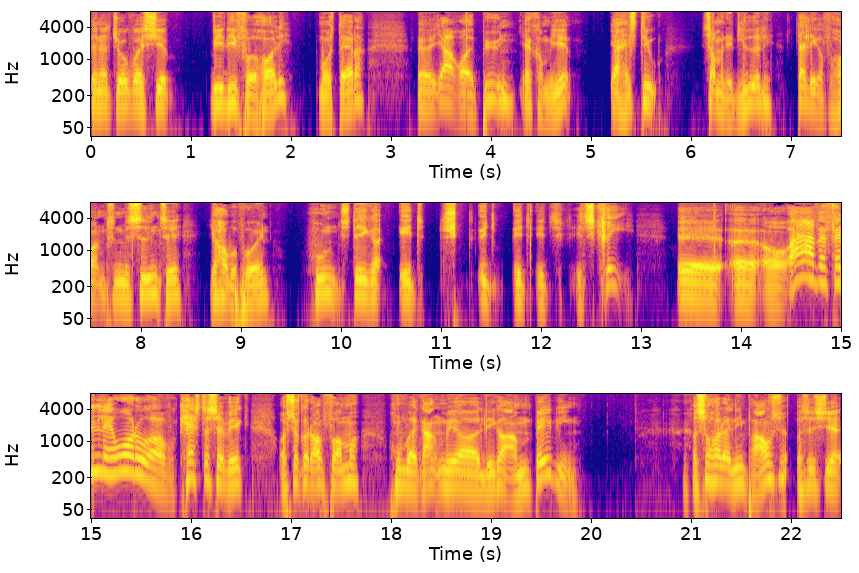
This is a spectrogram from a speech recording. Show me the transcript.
den her joke, hvor jeg siger, vi har lige fået Holly, mors datter. Øh, jeg har røget i byen, jeg kommer hjem, jeg er halvstiv, så er man lidt liderlig. Der ligger forholden med siden til, jeg hopper på hende. Hun stikker et, et, et, et, et skrig, øh, øh, og ah, hvad fanden laver du? Og kaster sig væk. Og så går det op for mig, hun var i gang med at ligge og amme babyen. Og så holder jeg lige en pause, og så siger jeg,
